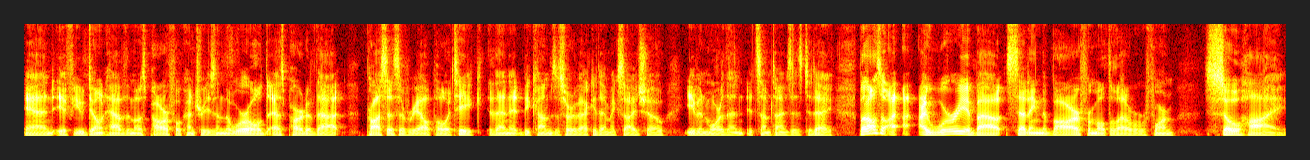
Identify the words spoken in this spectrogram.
And if you don't have the most powerful countries in the world as part of that process of realpolitik, then it becomes a sort of academic sideshow even more than it sometimes is today. But also, I, I worry about setting the bar for multilateral reform so high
